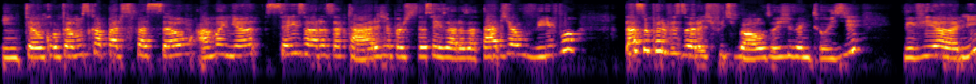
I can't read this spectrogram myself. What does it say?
Então, contamos com a participação amanhã, 6 horas da tarde, a partir das 6 horas da tarde, ao vivo, da supervisora de futebol do Juventude, Viviane,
